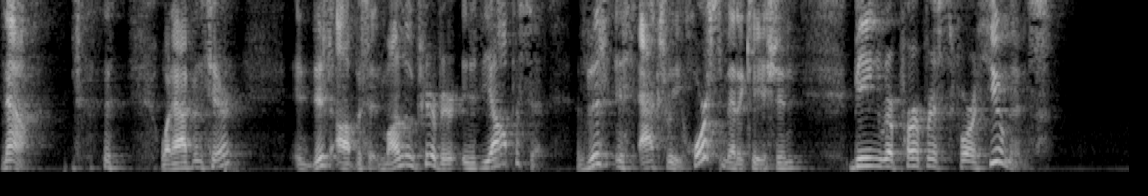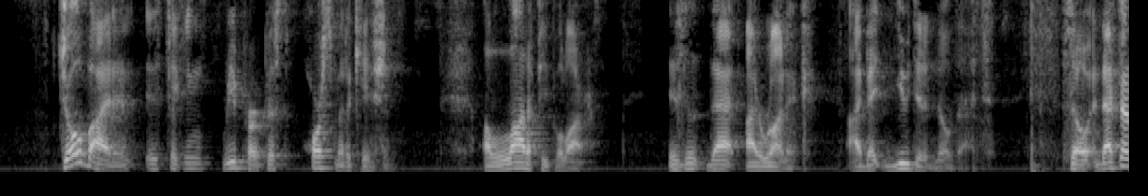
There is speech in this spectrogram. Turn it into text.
Now, what happens here? In this opposite, molnupiravir is the opposite. This is actually horse medication being repurposed for humans. Joe Biden is taking repurposed horse medication. A lot of people are. Isn't that ironic? I bet you didn't know that. So, and that's not,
